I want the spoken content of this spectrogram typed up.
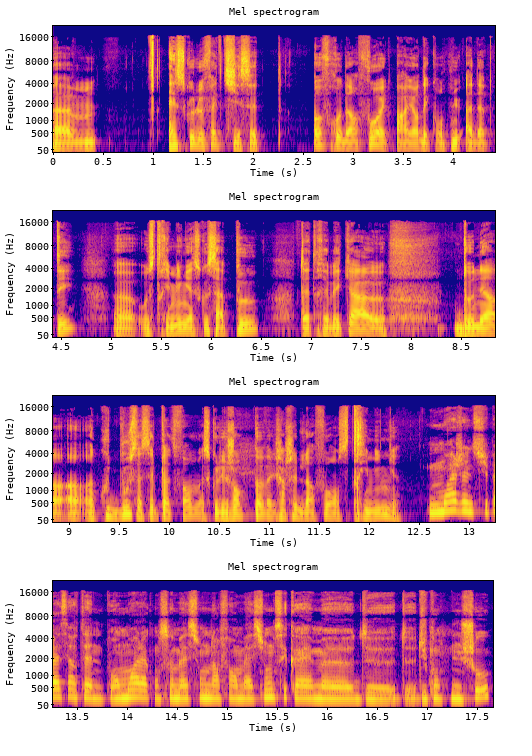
Euh, est-ce que le fait qu'il y ait cette offre d'infos avec par ailleurs des contenus adaptés euh, au streaming, est-ce que ça peut, peut-être Rebecca, donner un, coup de boost à cette plateforme? Est-ce que les gens peuvent aller chercher de l'info en streaming? Moi, je ne suis pas certaine. Pour moi, la consommation de l'information, c'est quand même euh, du contenu chaud.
